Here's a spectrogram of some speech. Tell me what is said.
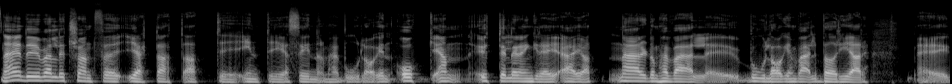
Nej, det är väldigt skönt för hjärtat att eh, inte ge sig in i de här bolagen. Och en, ytterligare en grej är ju att när de här väl, eh, bolagen väl börjar Eh,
